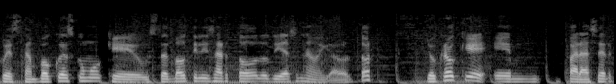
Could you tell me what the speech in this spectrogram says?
pues tampoco es como que usted va a utilizar todos los días el navegador Tor. Yo creo que em, para hacer,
